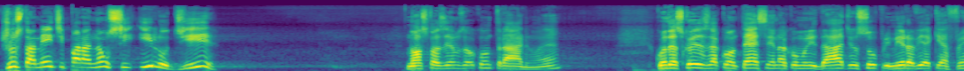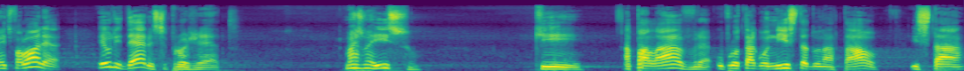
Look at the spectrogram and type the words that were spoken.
justamente para não se iludir. Nós fazemos ao contrário, não é? Quando as coisas acontecem na comunidade, eu sou o primeiro a vir aqui à frente e falo: olha, eu lidero esse projeto. Mas não é isso que a palavra, o protagonista do Natal, está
